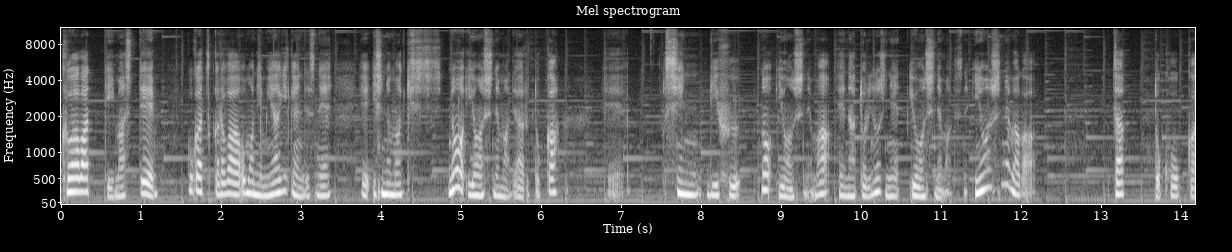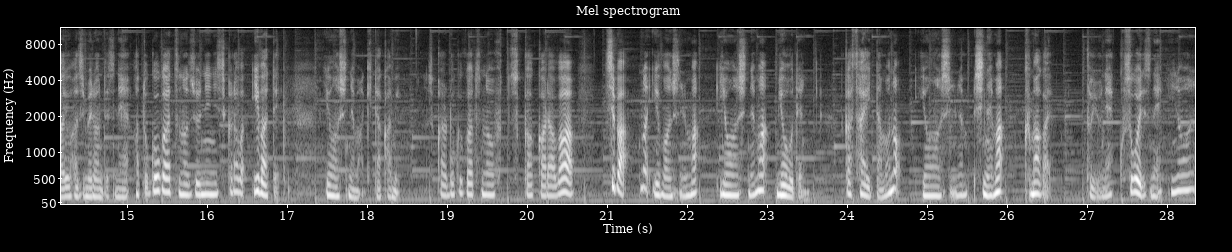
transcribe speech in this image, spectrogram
加わっていまして5月からは主に宮城県ですね石巻市のイオンシネマであるとか、えー、新リフのイオンシネマ、え、名取のイオンシネマですね。イオンシネマがざっと公開を始めるんですね。あと5月の12日からは岩手イオンシネマ北上。それから6月の2日からは千葉のイオンシネマイオンシネマ明殿が埼玉のイオンシネマ熊谷というねすごいですね。イオン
